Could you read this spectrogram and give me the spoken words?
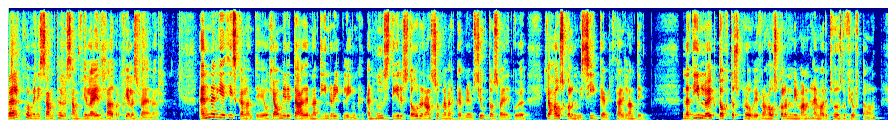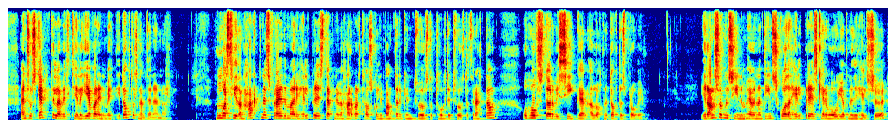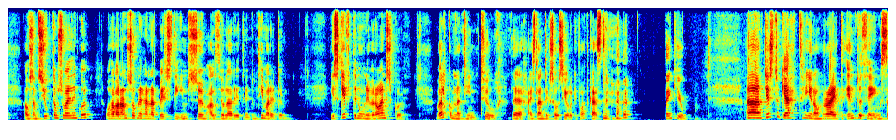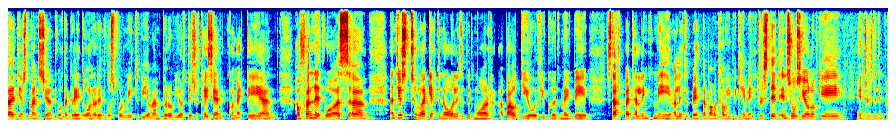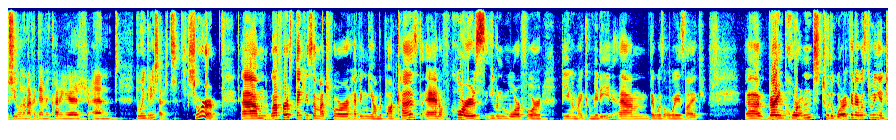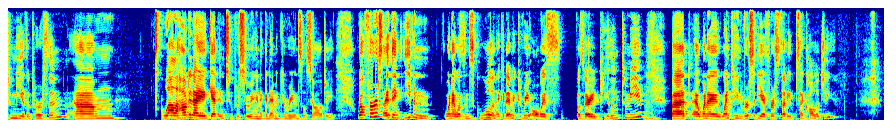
Velkomin í samtal við samfélagið hlaðvar félagsfræðinar. Enn er ég í Þýskalandi og hjá mér í dag er Nadine Riebling en hún stýrir stóru rannsóknarverkefni um sjúkdómsvæðingu hjá háskólanum í Síken þar í landi. Nadine lauk doktorsprófi frá háskólanum í Mannheim árið 2014 en svo skemmtilega vill til að ég var innmitt í doktorsnemndin hennar. Hún var síðan Harknes fræðumæður í helbreyðistefnu við Harvard háskólinn í Bandaríkjum 2012-2013 og hóf störfi síken að loknu doktorsprófi. Í rannsóknu sínum hefur Nadine skoða heilbreyðiskerfi ójöfnuði heilsu á samt sjúkdómsvæðingu og hafa rannsóknir hennar byrst í ymsum alþjóðlega réttrindum tímaritum. Ég skipti núni yfir á ennsku. Welcome Nadine to the Icelandic Sociology podcast. Thank you. Uh, just to get, you know, right into things, I just mentioned what a great honor it was for me to be a member of your dissertation committee mm -hmm. and how fun it was. Um, and just to like get to know a little bit more about you, if you could maybe start by telling me a little bit about how you became interested in sociology, interested in pursuing an academic career and doing research. Sure. Um, well, first, thank you so much for having me on the podcast, and of course, even more for being on my committee. Um, that was always like uh, very important to the work that I was doing and to me as a person. Um, well, how did I get into pursuing an academic career in sociology? Well, first, I think even when I was in school, an academic career always was very appealing to me. Mm. But uh, when I went to university, I first studied psychology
